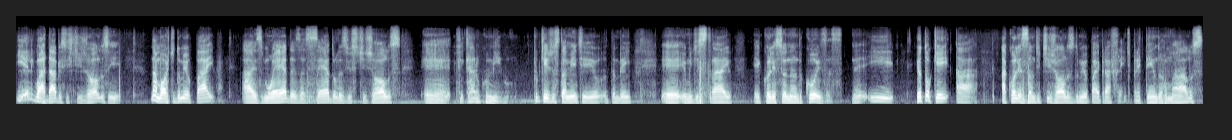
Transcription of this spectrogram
E ele guardava esses tijolos e, na morte do meu pai, as moedas, as cédulas e os tijolos é, ficaram comigo, porque justamente eu também é, eu me distraio é, colecionando coisas, né? E eu toquei a, a coleção de tijolos do meu pai para frente. Pretendo arrumá-los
